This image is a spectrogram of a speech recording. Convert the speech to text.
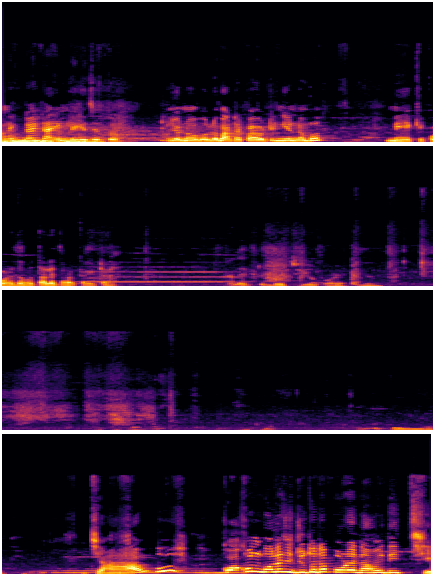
অনেকটাই টাইম লেগে যেত। জন্য বলল বাটার পাউরুটি নিয়ে নেব মেয়েকে করে দেবো তাহলে তরকারিটা। তাহলে একটু লুচিও করে দিও। যাও। কখন বলেছি জুতোটা পরে না আমি দিচ্ছি।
